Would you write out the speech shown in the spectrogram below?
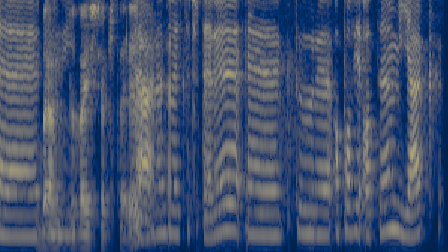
E, Brand czyli- 24. Tak. Brand 24, e, który opowie o tym, jak,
